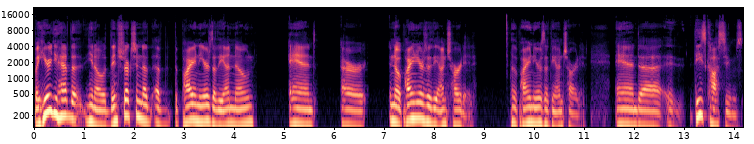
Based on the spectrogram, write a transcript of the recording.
but here you have the you know the introduction of, of the pioneers of the unknown, and or no pioneers of the uncharted, the pioneers of the uncharted, and uh, these costumes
